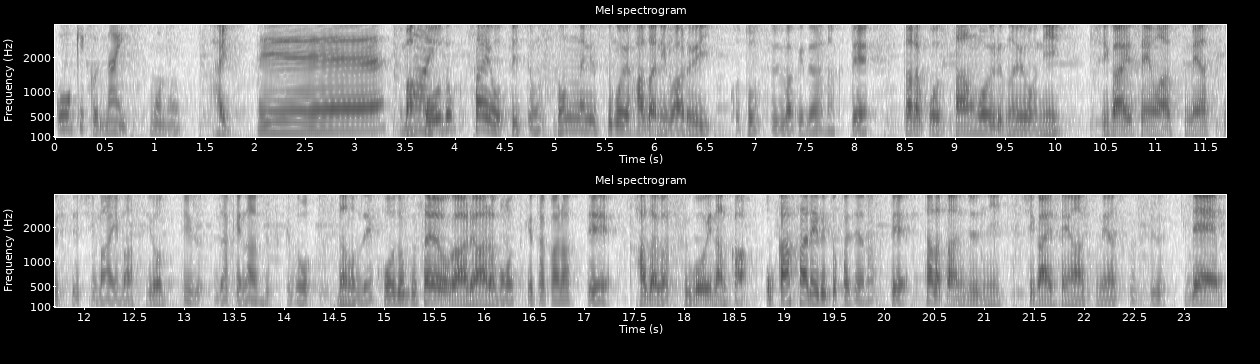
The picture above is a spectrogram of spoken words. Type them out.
う大きくないもの？はい。へえまあ、はい。抗毒作用って言ってもそんなにすごい肌に悪いことをするわけではなくてただこうサンオイルのように紫外線を集めやすくしてしまいますよっていうだけなんですけどなので高毒作用があるアロマをつけたからって肌がすごいなんか侵されるとかじゃなくてただ単純に紫外線を集めやすくする。で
